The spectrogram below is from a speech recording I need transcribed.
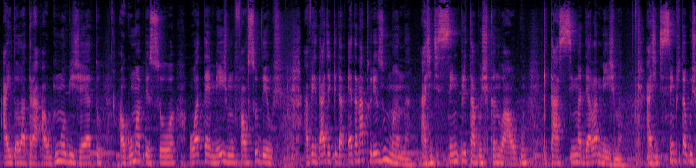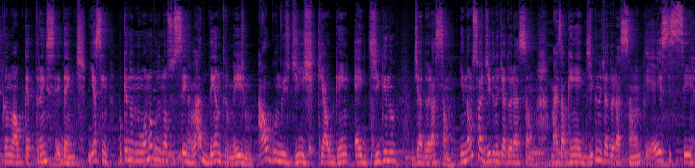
a idolatrar algum objeto, alguma pessoa ou até mesmo um falso Deus. A verdade é que é da natureza humana. A gente sempre está buscando algo que está acima dela mesma. A gente sempre está buscando algo que é transcendente. E assim, porque no, no âmago do nosso ser, lá dentro mesmo, algo nos diz que alguém é digno de adoração. E não só digno de adoração, mas alguém é digno de adoração. Esse ser,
